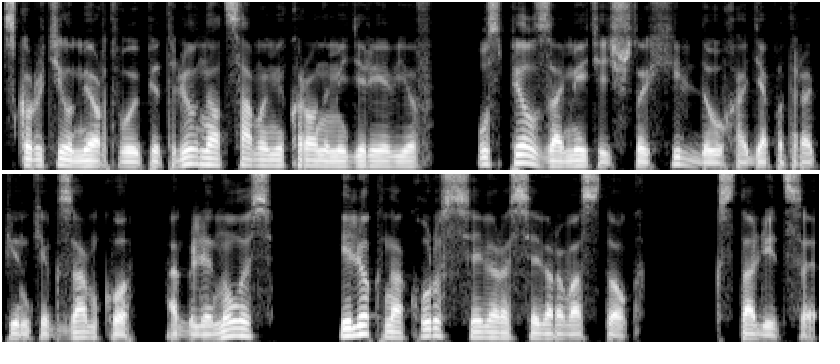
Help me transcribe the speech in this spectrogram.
Скрутил мертвую петлю над самыми кронами деревьев, успел заметить, что Хильда, уходя по тропинке к замку, оглянулась и лег на курс северо-северо-восток, к столице.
